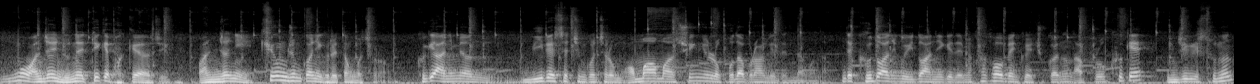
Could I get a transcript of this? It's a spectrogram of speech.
뭐 완전히 눈에 띄게 바뀌어야지. 완전히 키움증권이 그랬던 것처럼. 그게 아니면 미래세증권처럼 어마어마한 수익률로 보답을 하게 된다거나. 근데 그도 아니고 이도 아니게 되면 카카오뱅크의 주가는 앞으로 크게 움직일 수는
